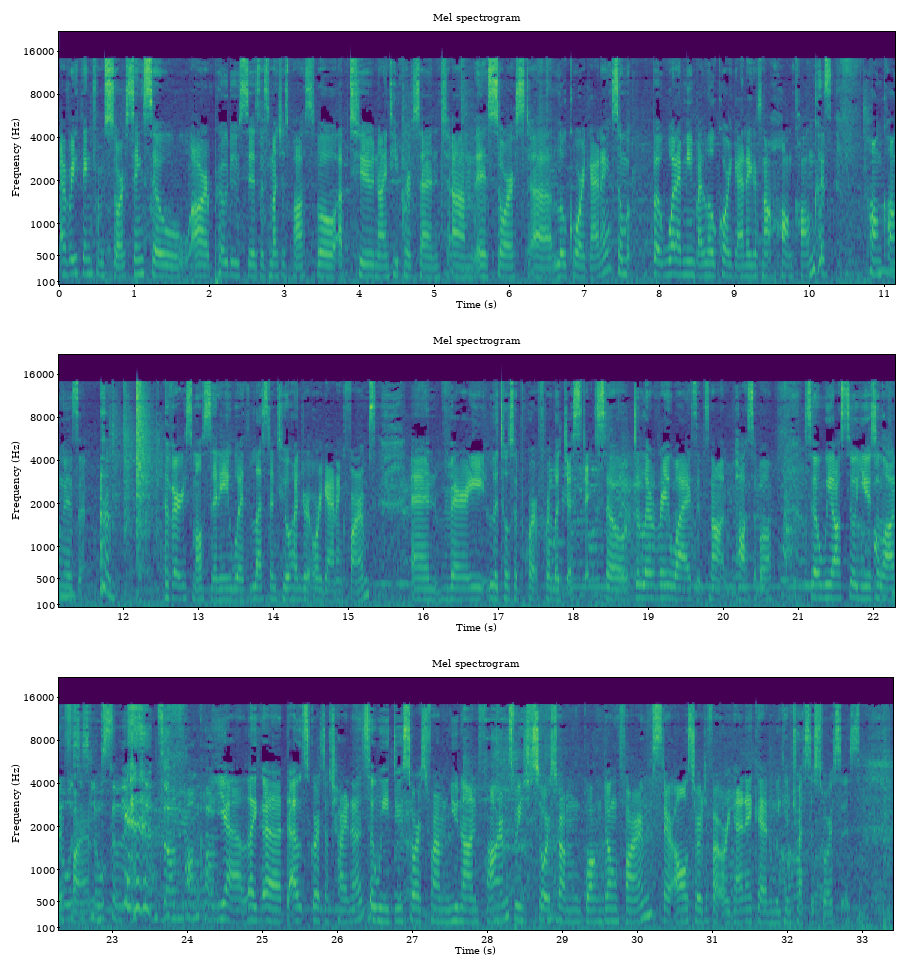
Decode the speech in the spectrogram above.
everything from sourcing. So our produce is as much as possible, up to 90% um, is sourced uh, local organic. So, but what I mean by local organic is not Hong Kong because Hong Kong is a very small city with less than 200 organic farms and very little support for logistics. So delivery wise, it's not possible. So we also use a lot of farms. yeah, like uh, the outskirts of China. So we do source from Yunnan farms. We source from Guangdong farms. They're all certified organic, and we can trust the sources.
